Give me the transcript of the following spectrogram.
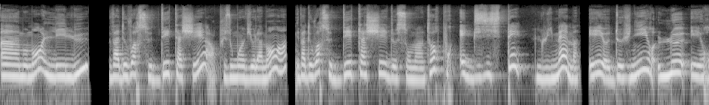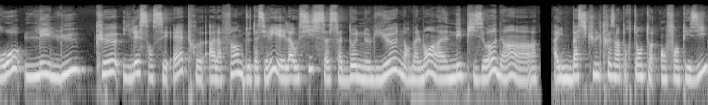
à un moment, l'élu va devoir se détacher, alors plus ou moins violemment, hein, va devoir se détacher de son mentor pour exister lui-même et euh, devenir le héros, l'élu qu'il est censé être à la fin de ta série. Et là aussi, ça, donne lieu normalement à un épisode, hein, à une bascule très importante en fantasy,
